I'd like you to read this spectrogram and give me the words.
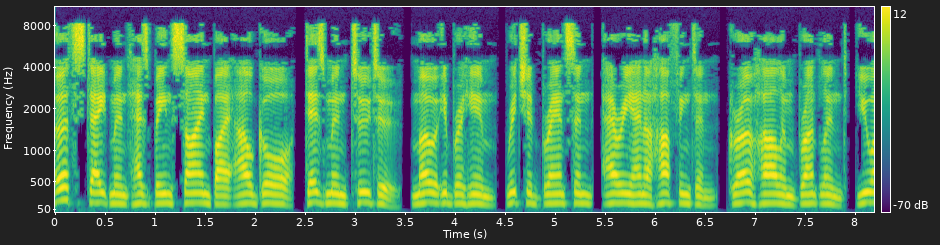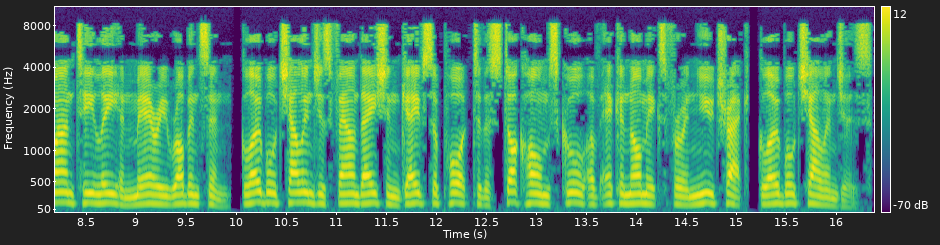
Earth Statement has been signed by Al Gore, Desmond Tutu, Mo Ibrahim, Richard Branson, Arianna Huffington, Gro Harlem Brundtland, Yuan T. Lee, and Mary Robinson. Global Challenges Foundation gave support to the Stockholm School of Economics for a new track, Global Challenges.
